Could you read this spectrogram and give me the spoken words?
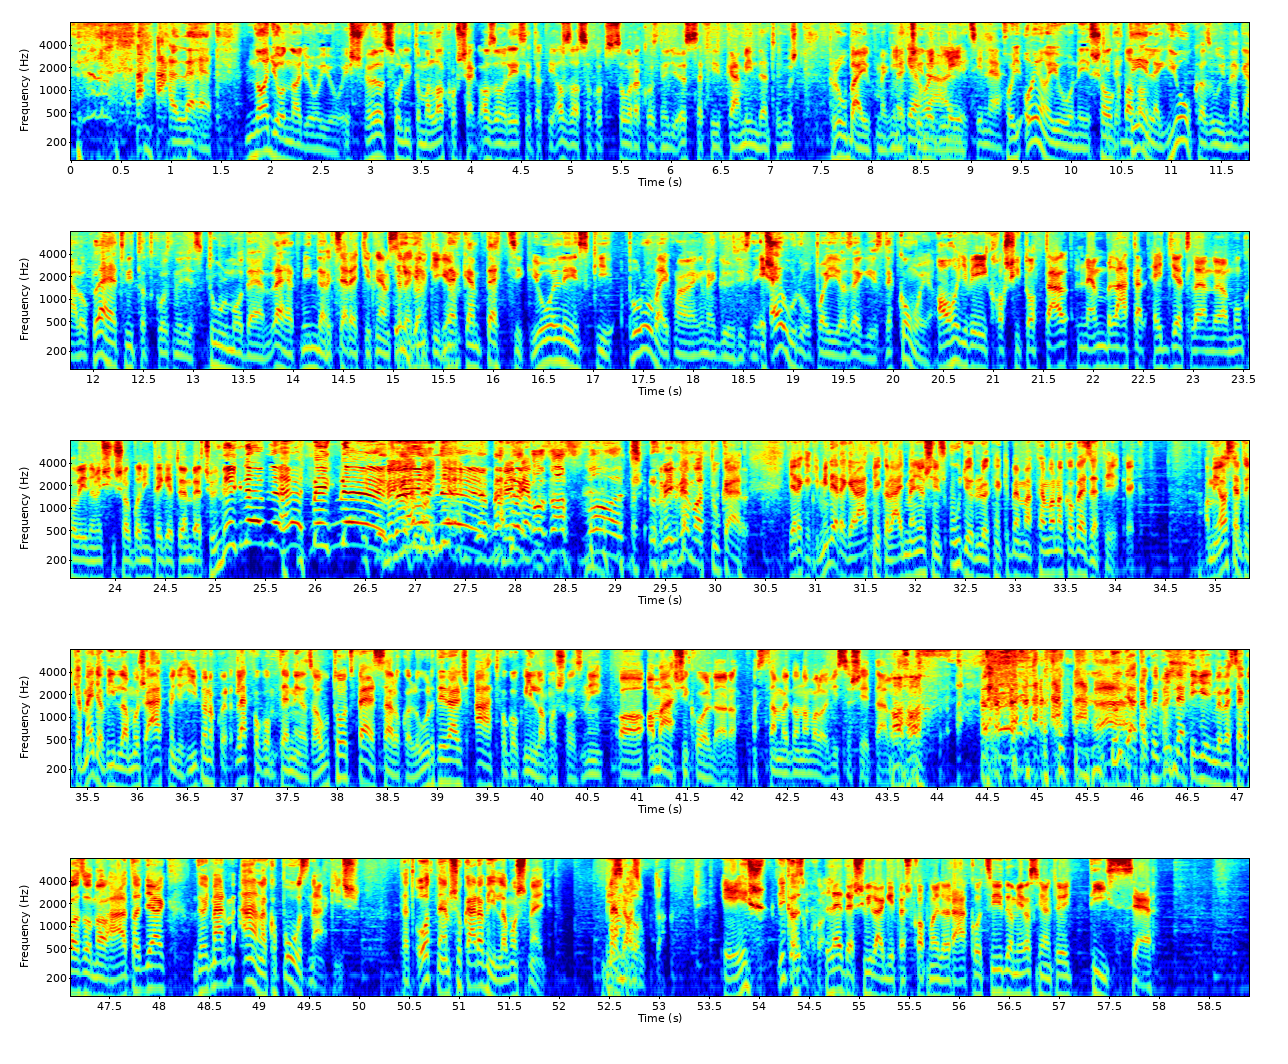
Lehet. Nagyon-nagyon jó. És felszólítom a lakosság azon részét, aki azzal szokott szórakozni, hogy összefirkál mindent, hogy most próbáljuk meg Igen, lecsinálni. hogy léci, ne. Hogy olyan jó néz ki, de Sokba van. tényleg jók az új megállók. Lehet vitatkozni, hogy ez túl modern, lehet minden. Hogy szeretjük, nem szeretjük, igen. Nekem tetszik, jól néz ki. Próbáljuk már meg megőrizni. És- európai az egész, de komolyan. Ahogy végighasítottál, nem láttál egyetlen munkavédelmi sisakban integető embert, hogy még nem lehet, még nem! Még nem, Még nem, nem, még nem. az aszfalt! Még nem adtuk át. Gyerekek, minden reggel átmegyek a lágymányos, és úgy örülök neki, mert már fenn vannak a vezetékek. Ami azt jelenti, hogy ha megy a villamos, átmegy a hídon, akkor le fogom tenni az autót, felszállok a Lourdinál, és át fogok villamosozni a, a másik oldalra. Aztán majd onnan valahogy visszasétálok. Aha. Tudjátok, hogy mindent igénybe veszek, azonnal hátadják, de hogy már állnak a póznák is. Tehát ott nem sokára villamos megy. Nem Bizony. hazudtak. És Igazuk van. ledes világítást kap majd a Rákóczi, ami azt jelenti, hogy tízszer,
